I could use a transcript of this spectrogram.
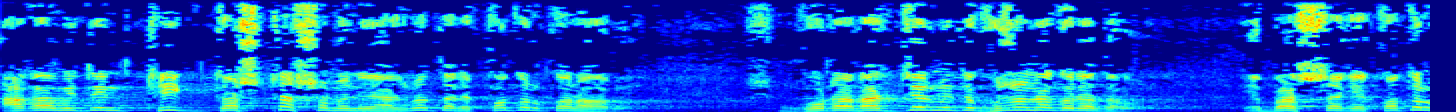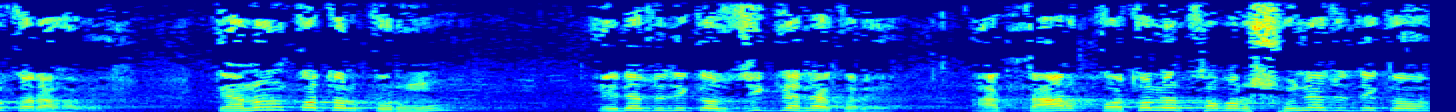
আগামী দিন ঠিক দশটার সময় নিয়ে আসবে, তাহলে কতল করা হবে? গোটা রাজ্যের মধ্যে ঘোষণা করে দাও, এ বাদশাকে কতল করা হবে। কেন কতল করব? এটা যদি কেউ জিজ্ঞাসা করে, আর তার কতলের খবর শুনে যদি কেউ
